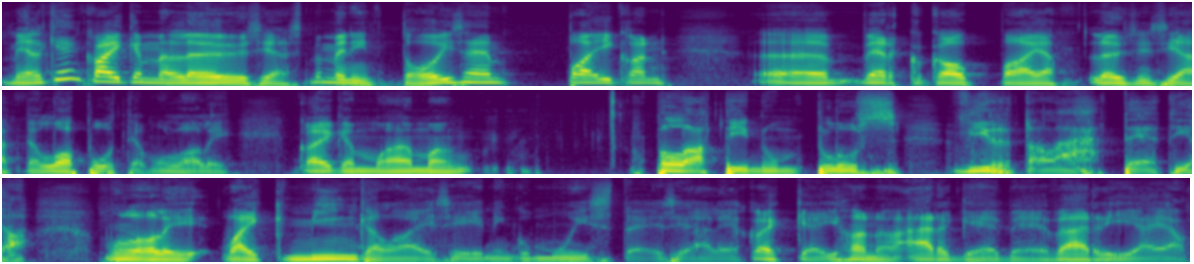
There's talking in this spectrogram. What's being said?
melkein kaiken mä löysin ja sitten mä menin toiseen paikan öö, verkkokauppaan ja löysin sieltä ne loput ja mulla oli kaiken maailman Platinum Plus virtalähteet ja mulla oli vaikka minkälaisia niin kuin muisteja siellä ja kaikkea ihanaa RGB-väriä ja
